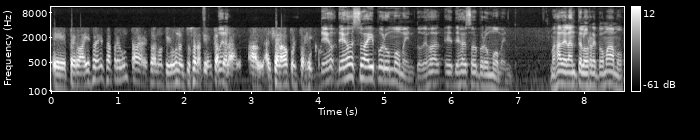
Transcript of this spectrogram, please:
Eh, pero ahí esa, esa pregunta, esa noticia uno, y tú se la tienes que hacer al, al, Senado de Puerto Rico. Dejo, dejo, eso ahí por un momento, dejo, eh, dejo eso por un momento. Más adelante lo retomamos.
